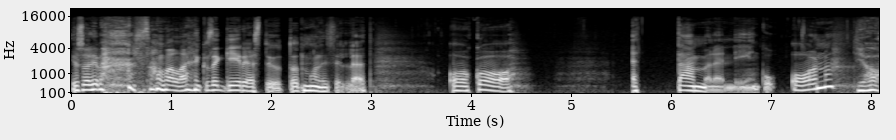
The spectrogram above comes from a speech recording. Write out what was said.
Ja se oli vähän samanlainen kuin se kirjastujuttu, että mä olin silleen, että ok, tämmöinen niin kuin on. Joo.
